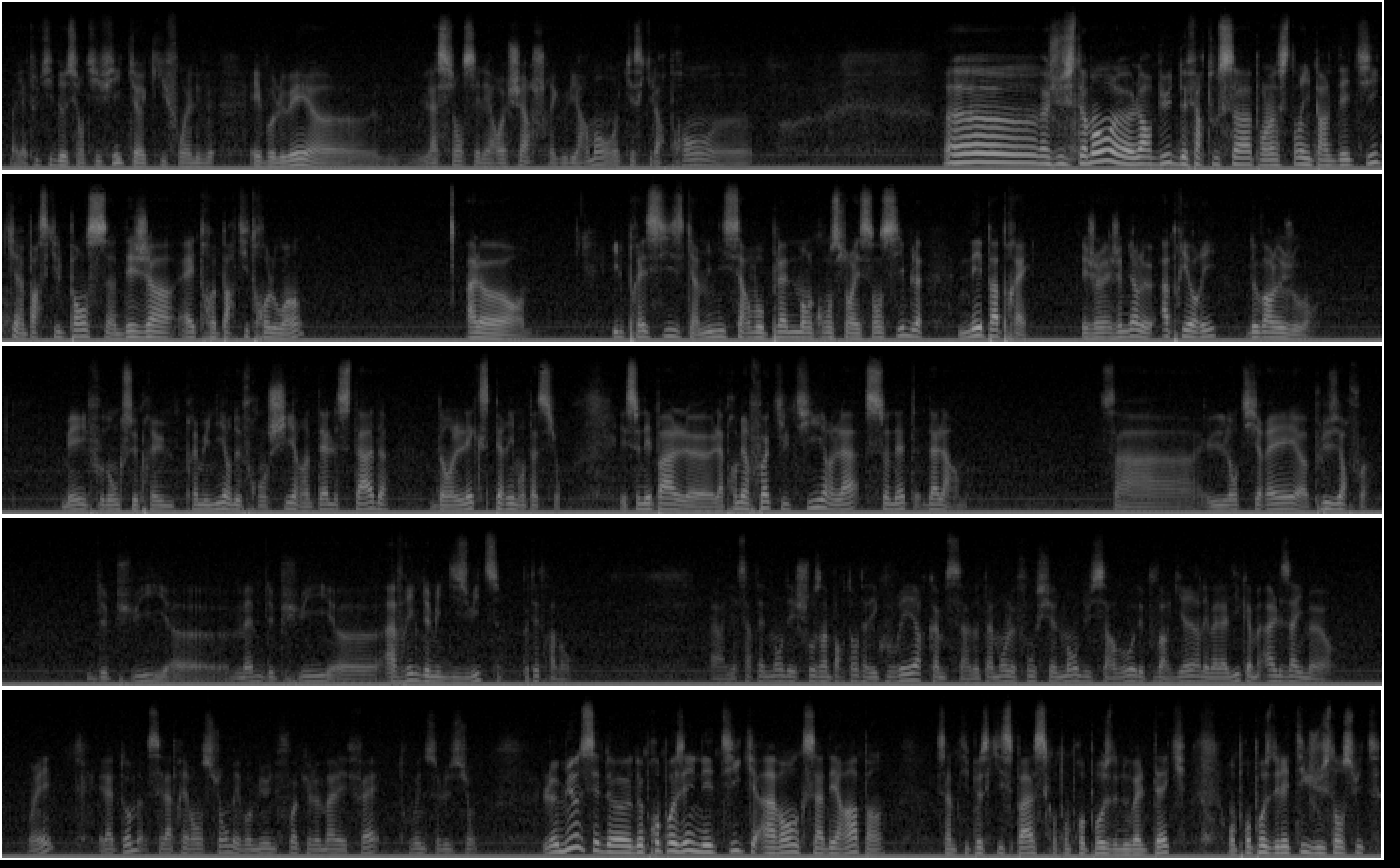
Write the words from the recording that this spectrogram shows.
Bah, il y a tout type de scientifiques euh, qui font évoluer euh, la science et les recherches régulièrement. Qu'est-ce qui leur prend euh? Bah, justement, leur but de faire tout ça, pour l'instant, ils parlent d'éthique parce qu'ils pensent déjà être partis trop loin. Alors, ils précisent qu'un mini-cerveau pleinement conscient et sensible n'est pas prêt. Et j'aime bien le a priori de voir le jour mais il faut donc se prémunir de franchir un tel stade dans l'expérimentation. Et ce n'est pas la première fois qu'il tire la sonnette d'alarme. Ça, ils l'ont tiré euh, plusieurs fois. Depuis, euh, même depuis avril 2018, peut-être avant. Alors, il y a certainement des choses importantes à découvrir comme ça, notamment le fonctionnement du cerveau, de pouvoir guérir les maladies comme Alzheimer. Oui? Et l'atome, c'est la prévention, mais vaut mieux une fois que le mal est fait, trouver une solution. Le mieux, c'est de, proposer une éthique avant que ça dérape. Hein. C'est un petit peu ce qui se passe quand on propose de nouvelles techs. On propose de l'éthique juste ensuite.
